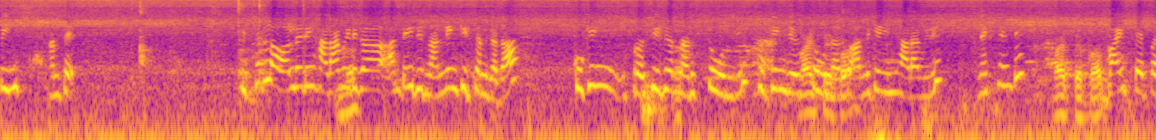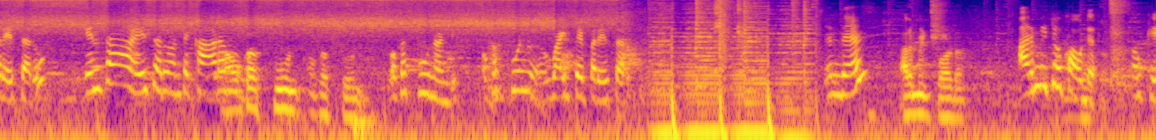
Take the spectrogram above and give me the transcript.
పింక్ అంతే. కిచెన్లో ఆల్రెడీ హడావిడిగా అంటే ఇది రన్నింగ్ కిచెన్ కదా. కుకింగ్ ప్రొసీజర్ నడుస్తూ ఉంది. కుకింగ్ చేస్తూ ఉన్నారు. అందుకే ఈ హడావిడి. నెక్స్ట్ ఏంటి? వైట్ పేపర్ వేసారు ఎంత వేసారు అంటే కారం ఒక స్పూన్ ఒక స్పూన్. ఒక స్పూన్ అండి. ఒక స్పూన్ వైట్ పేపర్ వేసారు అండ్ దెన్ అరమిట్ పౌడర్ అర్మిటో పౌడర్ ఓకే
